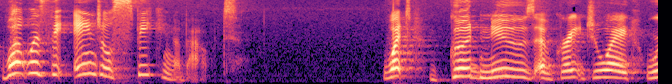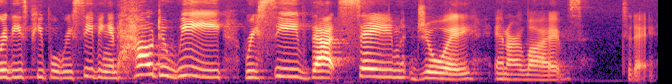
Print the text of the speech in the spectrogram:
what was the angel speaking about? What good news of great joy were these people receiving? And how do we receive that same joy in our lives today?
